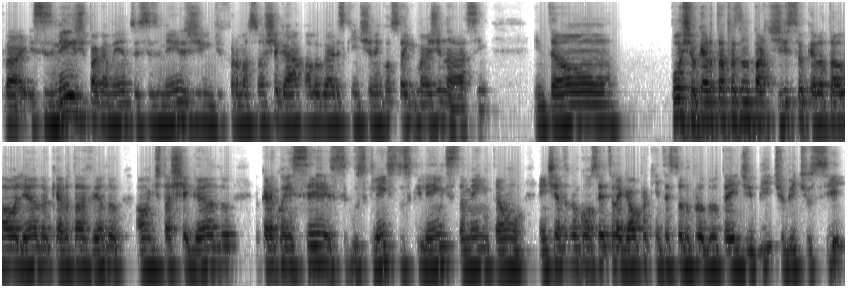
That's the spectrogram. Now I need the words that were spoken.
para esses meios de pagamento, esses meios de, de, informação chegar a lugares que a gente nem consegue imaginar, assim. Então, poxa, eu quero estar tá fazendo parte disso, eu quero estar tá lá olhando, eu quero estar tá vendo aonde está chegando, eu quero conhecer os clientes dos clientes também, então a gente entra num conceito legal para quem está estudando produto aí de B2B, B2C,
